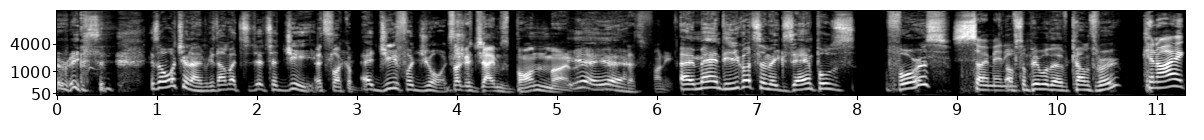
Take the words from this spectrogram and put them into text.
reason. Because goes, oh, what's your name? Because I'm, it's, it's a G. It's like a, a G for George. it's like a James Bond moment. Yeah, yeah. That's funny. Hey, Mandy, you got some examples for us So many. of some people that have come through? Can I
